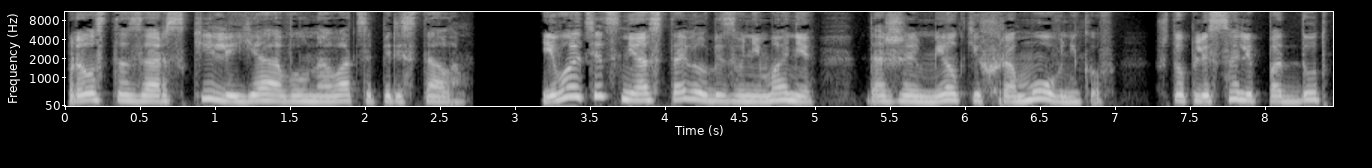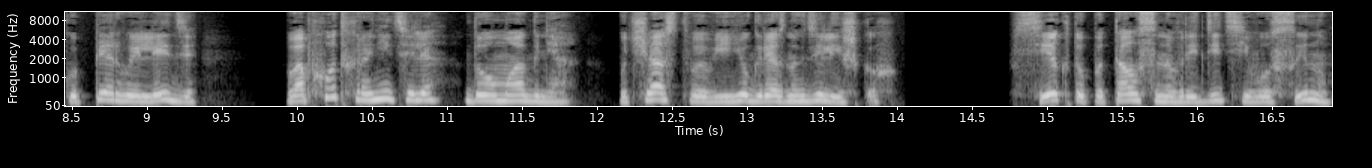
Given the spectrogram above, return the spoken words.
Просто за Арскили я волноваться перестала. Его отец не оставил без внимания даже мелких храмовников, что плясали под дудку первой леди в обход хранителя Дома Огня, участвуя в ее грязных делишках. Все, кто пытался навредить его сыну,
